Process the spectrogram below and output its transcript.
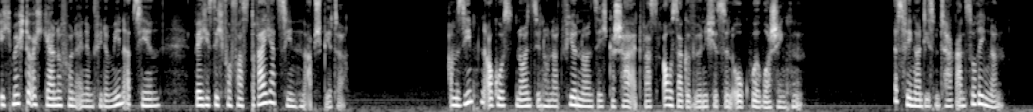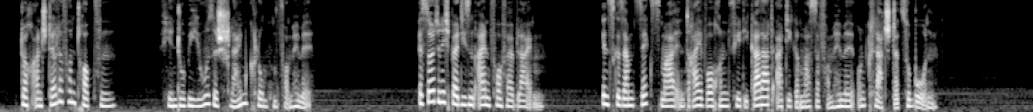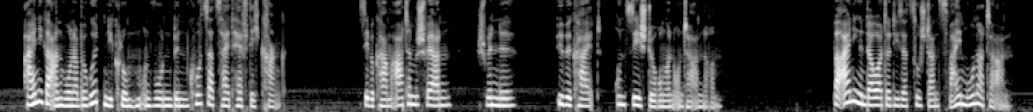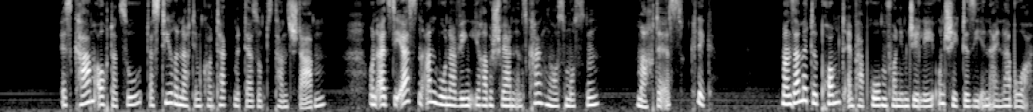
Ich möchte euch gerne von einem Phänomen erzählen, welches sich vor fast drei Jahrzehnten abspielte. Am 7. August 1994 geschah etwas Außergewöhnliches in Oakville, Washington. Es fing an diesem Tag an zu regnen. Doch anstelle von Tropfen fielen dubiose Schleimklumpen vom Himmel. Es sollte nicht bei diesem einen Vorfall bleiben. Insgesamt sechsmal in drei Wochen fiel die gallertartige Masse vom Himmel und klatschte zu Boden. Einige Anwohner berührten die Klumpen und wurden binnen kurzer Zeit heftig krank. Sie bekamen Atembeschwerden, Schwindel, Übelkeit und Sehstörungen unter anderem. Bei einigen dauerte dieser Zustand zwei Monate an. Es kam auch dazu, dass Tiere nach dem Kontakt mit der Substanz starben, und als die ersten Anwohner wegen ihrer Beschwerden ins Krankenhaus mussten, machte es Klick. Man sammelte prompt ein paar Proben von dem Gelee und schickte sie in ein Labor.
